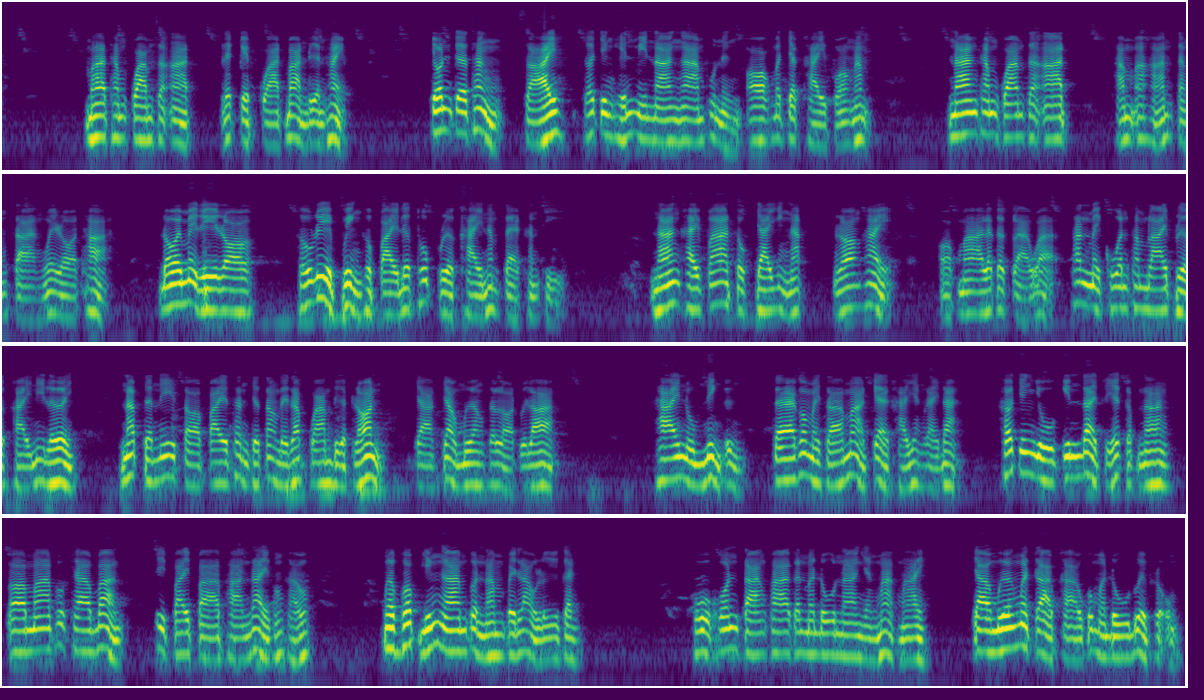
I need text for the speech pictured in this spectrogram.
มาทำความสะอาดและเก็บกวาดบ้านเรือนให้ จนกระทั่งสายเขาจึงเห็นมีนางงามผู้หนึ่งออกมาจากไข่ฟองน้ำนางทำความสะอาดทำอาหารต่างๆไว้รอท่า โดยไม่รีรอ เขารีบวิ่งเข้าไปแล้วทุบเปลือกไข่น้ำแตกทันที นางไข่ฟ้าตกใจยิ่งนัก ร้องไห้ ออกมาแล้วก็กล่าวว่า ท่านไม่ควรทำลายเปลือกไข่นี่เลย นับจากนี้ต่อไปท่านจะต้องได้รับความเดือดร้อนจากเจ้าเมืองตลอดเวลาชายหนุ่มนิ่งอึง้งแต่ก็ไม่สามารถแก้ไขอย่างไรได้ เขาจึงอยู่กินได้เสียกับนาง ต่อมาพวกชาวบ้านที่ไปป่าผ่านไร่ของเขา เมื่อพบหญิงงามก็นำไปเล่าลือกัน ผู้คนต่างพากันมาดูนางอย่างมากมาย เจ้าเมืองเมื่อทราบข่าวก็มาดูด้วยพระองค์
